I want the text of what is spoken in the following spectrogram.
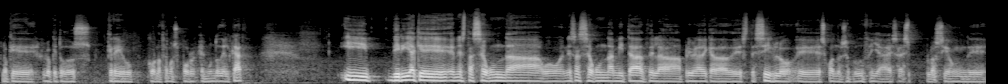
lo que, lo que todos creo conocemos por el mundo del CAD, y diría que en esta segunda o en esa segunda mitad de la primera década de este siglo eh, es cuando se produce ya esa explosión de,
